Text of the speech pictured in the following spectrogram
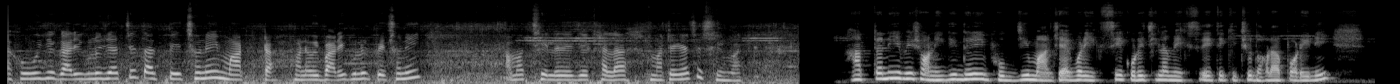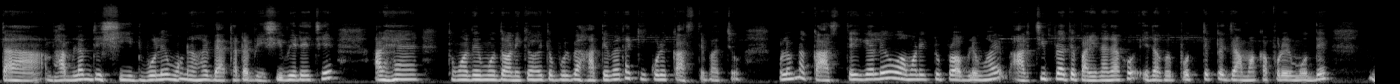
দেখো, ওই যে গাড়িগুলো যাচ্ছে, তার পেছনেই মাঠটা। মানে ওই বাড়িগুলোর পেছনেই আমার ছেলে যে খেলা মাঠে গেছে, সেই মাঠ হাতটা নিয়ে বেশ অনেক দিন ধরেই ভুগছি। মাঝে একবার এক্স রে করেছিলাম এক্স রেতে কিছু ধরা পড়েনি। তা ভাবলাম যে শীত বলে মনে হয় ব্যথাটা বেশি বেড়েছে। আর হ্যাঁ তোমাদের মধ্যে অনেকে হয়তো বলবে, হাতে ব্যথা? কী করে কাচতে পারছ? বললাম, না কাচতে গেলেও আমার একটু প্রবলেম হয়। আর চিপড়াতে পারি না। দেখো, এ দেখো, প্রত্যেকটা জামা কাপড়ের মধ্যে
